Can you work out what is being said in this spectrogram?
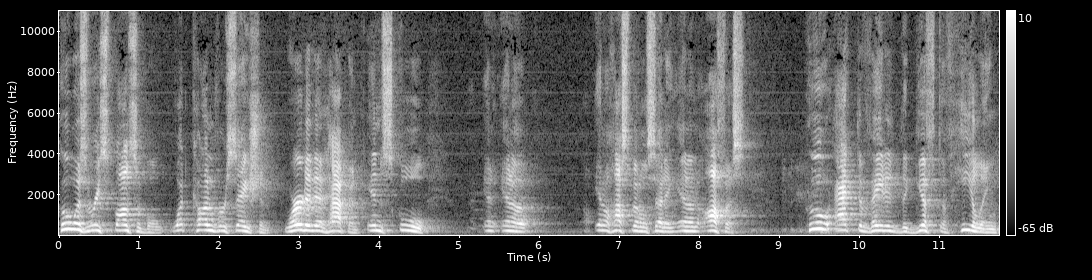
Who was responsible? What conversation? Where did it happen? In school, in, in, a, in a hospital setting, in an office? Who activated the gift of healing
